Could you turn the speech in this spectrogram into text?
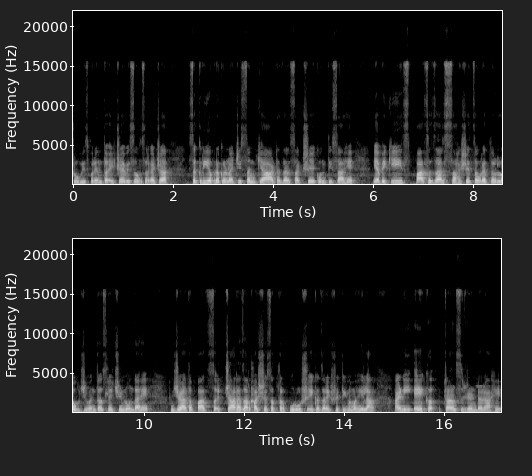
चोवीसपर्यंत एच आय व्ही संसर्गाच्या सक्रिय प्रकरणाची संख्या आठ हजार सातशे एकोणतीस आहे. यापैकी पाच हजार सहाशे चौऱ्याहत्तर लोक जिवंत असल्याची नोंद आहे. ज्यात पाच चार हजार पाचशे सत्तर पुरुष एक हजार एकशे तीन महिला आणि एक ट्रान्सजेंडर आहे.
